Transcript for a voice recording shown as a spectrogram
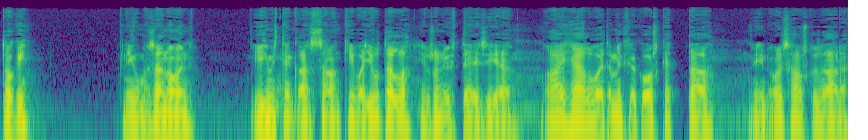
Toki, niin kuin mä sanoin, ihmisten kanssa on kiva jutella, jos on yhteisiä aihealueita, mitkä koskettaa, niin olisi hauska saada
